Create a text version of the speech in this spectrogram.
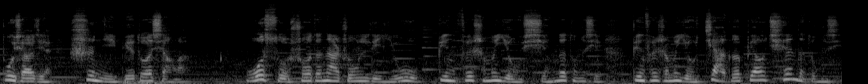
布，小姐，是你别多想了。我所说的那种礼物，并非什么有形的东西，并非什么有价格标签的东西。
